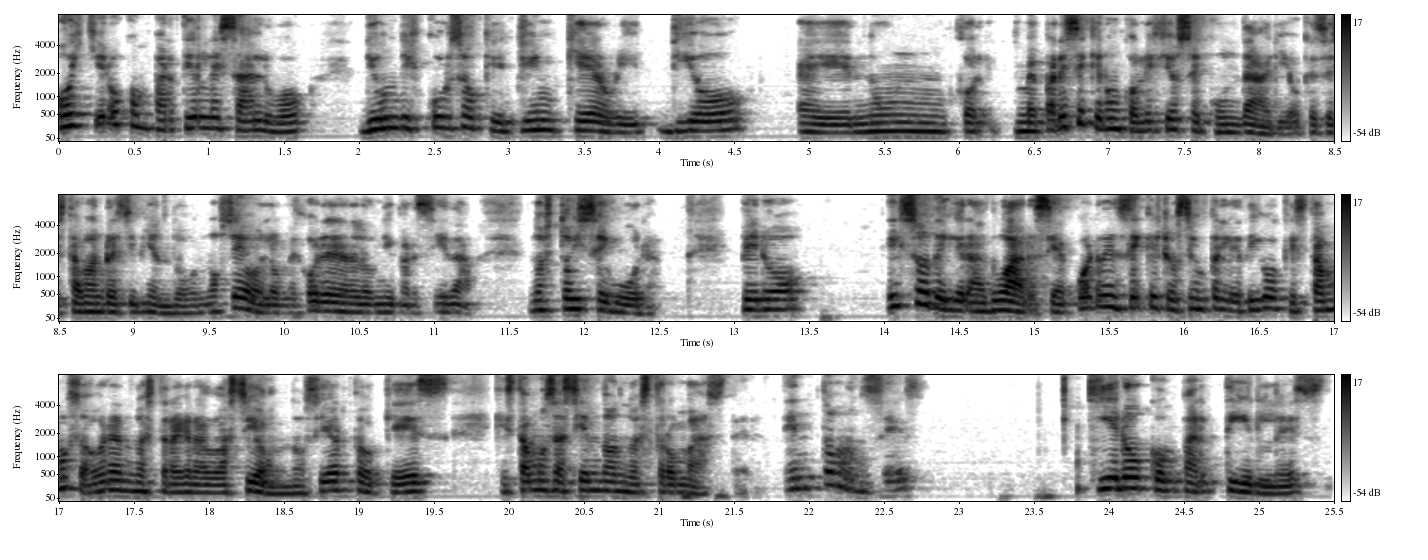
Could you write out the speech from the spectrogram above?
hoy quiero compartirles algo de un discurso que Jim Carrey dio en un, me parece que era un colegio secundario que se estaban recibiendo, no sé, o a lo mejor era la universidad, no estoy segura, pero eso de graduarse, acuérdense que yo siempre les digo que estamos ahora en nuestra graduación, ¿no es cierto? Que es que estamos haciendo nuestro máster. Entonces, quiero compartirles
